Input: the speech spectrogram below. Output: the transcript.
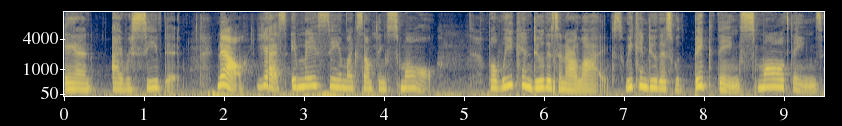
And I received it. Now, yes, it may seem like something small, but we can do this in our lives. We can do this with big things, small things,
